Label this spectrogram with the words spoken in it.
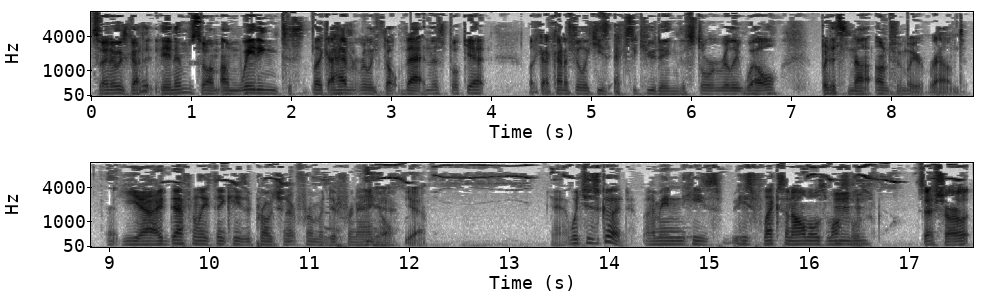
So I know he's got it in him, so I'm, I'm waiting to, like, I haven't really felt that in this book yet. Like, I kind of feel like he's executing the story really well, but it's not unfamiliar ground. yeah, I definitely think he's approaching it from a different angle. Yeah. Yeah, which is good. I mean, he's he's flexing all those mm-hmm. muscles. Is that Charlotte?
